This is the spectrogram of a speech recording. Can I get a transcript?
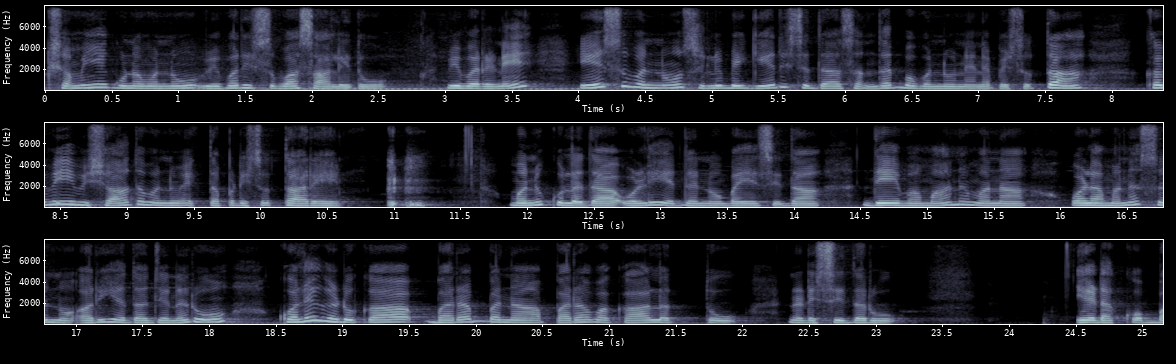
ಕ್ಷಮೆಯ ಗುಣವನ್ನು ವಿವರಿಸುವ ಸಾಲಿದು. ವಿವರಣೆ, ಯೇಸುವನ್ನು ಸಿಲುಬೆಗೇರಿಸಿದ ಸಂದರ್ಭವನ್ನು ನೆನಪಿಸುತ್ತಾ ಕವಿ ವಿಷಾದವನ್ನು ವ್ಯಕ್ತಪಡಿಸುತ್ತಾರೆ. ಮನುಕುಲದ ಒಳ್ಳೆಯದನ್ನು ಬಯಸಿದ ದೇವ ಮಾನವನ ಒಳ ಮನಸ್ಸನ್ನು ಅರಿಯದ ಜನರು ಕೊಲೆಗಡುಕ ಬರಬ್ಬನ ಪರವ ಕಾಲತ್ತು ನಡೆಸಿದರು. ಎಡಕ್ಕೊಬ್ಬ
